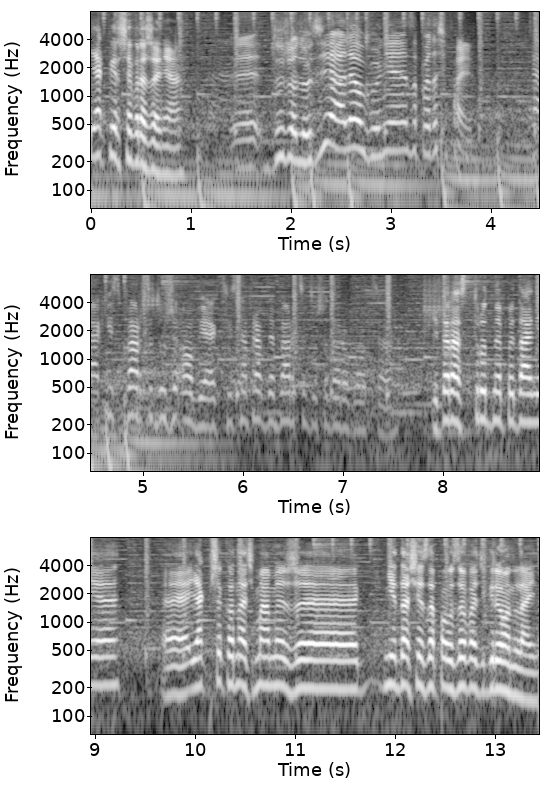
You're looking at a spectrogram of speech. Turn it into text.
Jak pierwsze wrażenia? E, Dużo ludzi, ale ogólnie zapowiada się fajnie. Tak, jest bardzo duży obiekt, jest naprawdę bardzo dużo do roboty. I teraz trudne pytanie, e, jak przekonać mamy, że nie da się zapauzować gry online?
